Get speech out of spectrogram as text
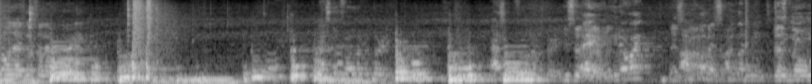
Hey, you want to let's go to 11:30? Ask him for eleven thirty. Ask him for eleven You thirty. said Hey, 11. you know what? It's I'm gonna. I'm gonna need to There's take, no I'm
